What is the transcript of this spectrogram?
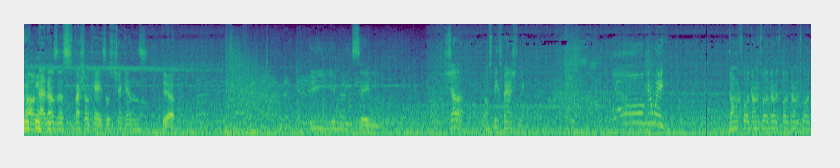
oh, that, that was a special case. Those chickens. Yep. DMB Sadie. Shut up. Don't speak Spanish to me. Oh, get away. Don't explode, don't explode, don't explode, don't explode.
